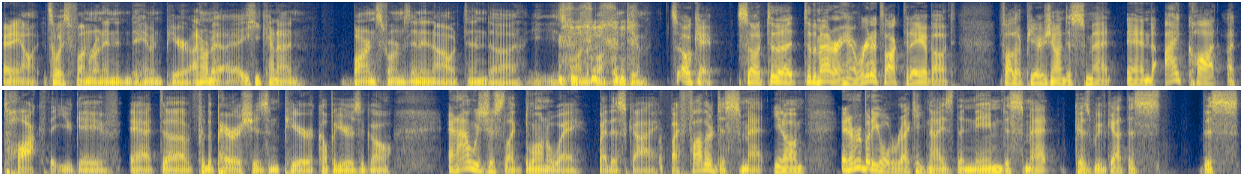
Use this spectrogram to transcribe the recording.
Anyhow, it's always fun running into him and Pierre. I don't know. He kind of barnstorms in and out, and uh, he's fun to bump into. So, okay. So to the to the matter at hand, we're going to talk today about Father Pierre Jean de Smet, and I caught a talk that you gave at uh, for the parishes in Pierre a couple years ago, and I was just like blown away by this guy, by Father de Smet. You know, and everybody will recognize the name de Smet because we've got this this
